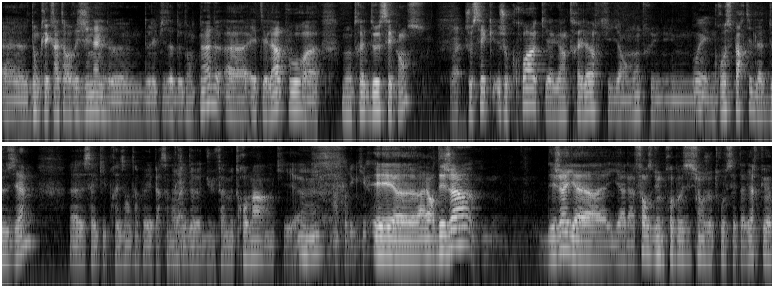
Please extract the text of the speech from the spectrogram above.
euh, donc les créateurs originels de, de l'épisode de Dontnod euh, étaient là pour euh, montrer deux séquences Ouais. je sais que je crois qu'il y a eu un trailer qui en montre une, une- Oui. une grosse partie de la deuxième euh, celle qui présente un peu les personnages de- du fameux trauma hein, qui euh, Mhm. Introductif. et euh, alors déjà, déjà il y a, y a la force d'une proposition, je trouve. C'est-à-dire que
